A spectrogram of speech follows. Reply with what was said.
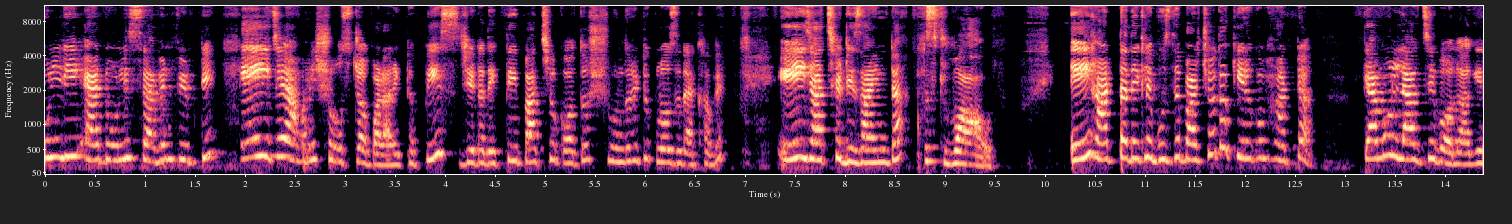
only at only seven fifty এই যে আমাদের শো স্টপার আর একটা পিস যেটা দেখতেই পাচ্ছ কত সুন্দর একটু ক্লোজে দেখাবে। এই যাচ্ছে ডিজাইনটা জাস্ট ওয়াও এই হারটা দেখলে বুঝতে পারছ তো কীরকম হারটা? কেমন লাগছে বলো? আগে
